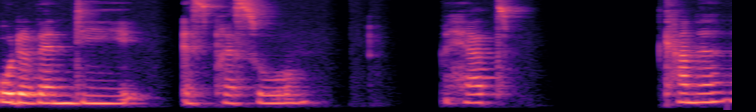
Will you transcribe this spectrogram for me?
Oder wenn die Espresso-Herdkanne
